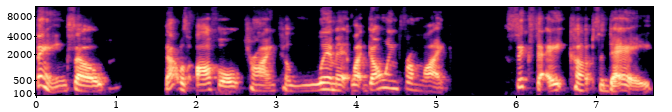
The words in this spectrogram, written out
thing. So that was awful trying to limit, like going from like six to eight cups a day,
